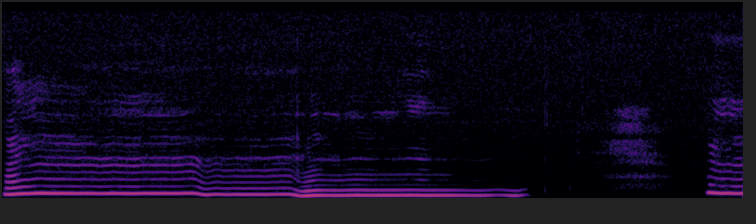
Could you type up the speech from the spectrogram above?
Mm. Mm.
